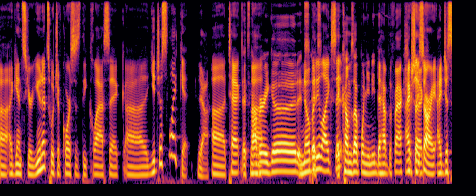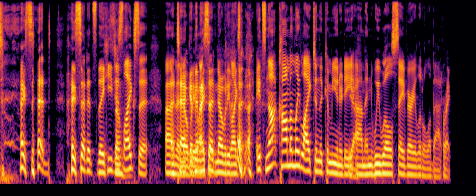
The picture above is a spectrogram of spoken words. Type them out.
uh, against your units, which of course is the classic. Uh, you just like it. Yeah. Uh, tech. It's not uh, very good. It's, nobody it's- likes it. It comes up when you need to have the faction. Actually, tech. sorry, I just I said I said it's the he just likes it uh, And tech, and then I said it. nobody likes it. It's not commonly liked in the community, Yeah. um, and we will say very little about it. Right.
